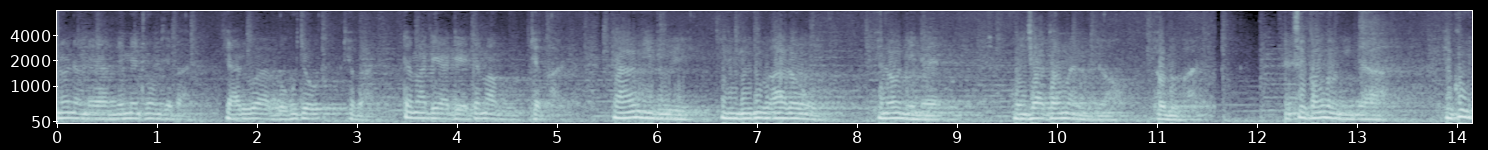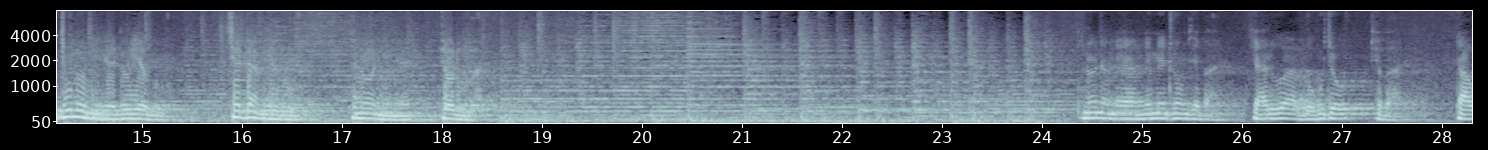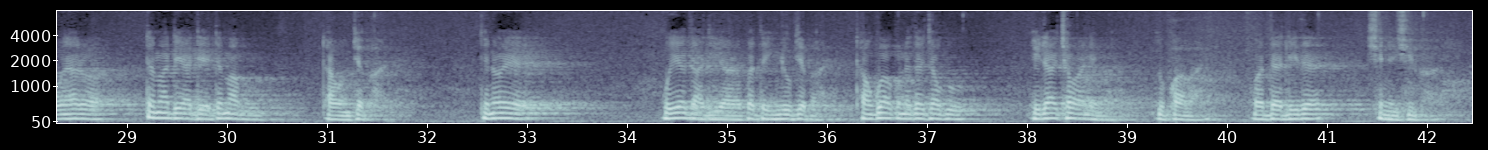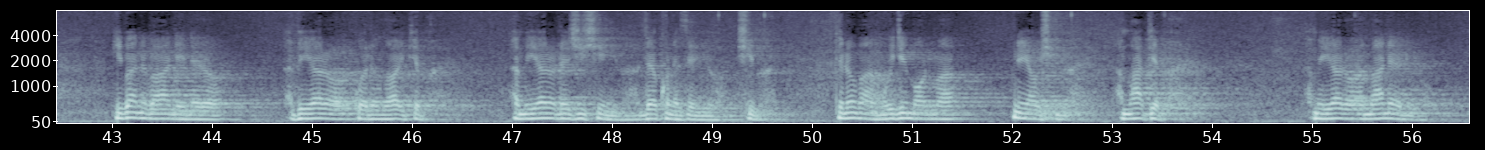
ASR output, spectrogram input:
ကျွန်တော်နာမည်ကမင်းမင်းထွန်းဖြစ်ပါတယ်။ယာရုကဘုံမှုချုပ်ဖြစ်ပါတယ်။တမတရားတည်းတမမှုဖြစ်ပါတယ်။ဒါအမိသူတွေဒီလူလူအားလုံးကိုကျွန်တော်အနေနဲ့ဝင်ချတောင်းပန်လို့ပြောလုပ်လိုပါတယ်။စစ်ကောင်းဆောင်ကြီးများယခုကျွလို့နေတဲ့လူရက်ကိုချက်တက်မျိုးကိုကျွန်တော်အနေနဲ့ပြောလိုပါတယ်။ကျွန်တော်နာမည်ကမင်းမင်းထွန်းဖြစ်ပါတယ်။ယာရုကဘုံမှုချုပ်ဖြစ်ပါတယ်။ဒါဝင်ကတော့ တမတရားတည်းတမမှုတာဝန်ဖြစ်ပါတယ်ကျွန်တော်ရဲ့ဝေရတာကြီးကတော့ပသိမ်မျိုးဖြစ်ပါတယ်1996ခုမေလ6ရက်နေ့မှာလူဖွာပါတယ်ဟောသက်40ရှင်းနေရှိပါတယ်မိဘနှစ်ပါးအနေနဲ့တော့အဖေကတော့ကွယ်လွန်သွားပြီဖြစ်ပါတယ်အမေကတော့လက်ရှိရှိနေပါအသက်80ကျော်ရှိပါတယ်ကျွန်တော်ကငွေချင်းမောင်နှမ2ယောက်ရှိပါတယ်အမဖြစ်ပါတယ်အမေကတော့အမနဲ့အတူ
